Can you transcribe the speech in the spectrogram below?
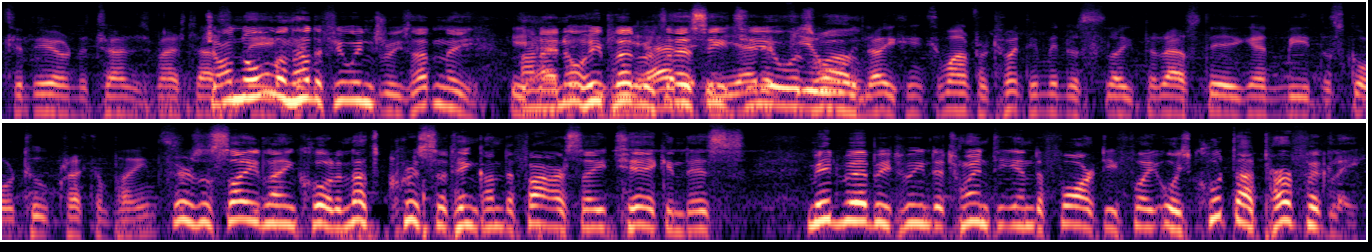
Kildare in the challenge match last John week. Nolan had a few injuries, hadn't he? He and I know he played with SETU he had a as well. Like he came on for 20 minutes, like the last day again, meet and scored two cracking points. There's a sideline cut, and that's Chris, I think, on the far side taking this midway between the 20 and the 45. Oh, he's cut that perfectly,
